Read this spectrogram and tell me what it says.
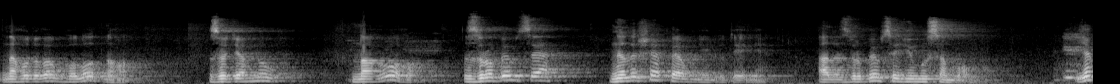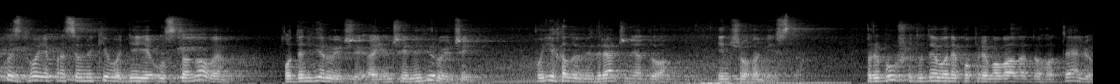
нагодував голодного, зодягнув нагого, зробив це не лише певній людині, але зробив це йому самому. Якось двоє працівників однієї установи, один віруючий, а інший невіруючий, поїхали в відрядження до іншого міста. Прибувши туди, вони попрямували до готелю,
